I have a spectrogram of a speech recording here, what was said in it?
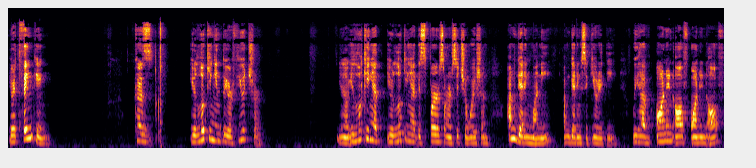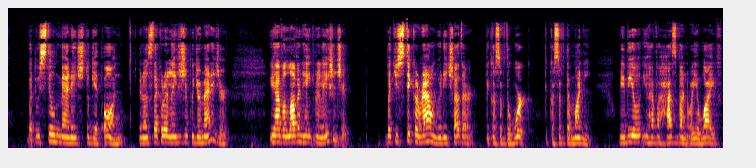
You're thinking. Because you're looking into your future. You know, you're looking at you're looking at this person or situation. I'm getting money. I'm getting security. We have on and off, on and off but we still manage to get on. You know, it's like a relationship with your manager. You have a love and hate relationship, but you stick around with each other because of the work, because of the money. Maybe you, you have a husband or your wife.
